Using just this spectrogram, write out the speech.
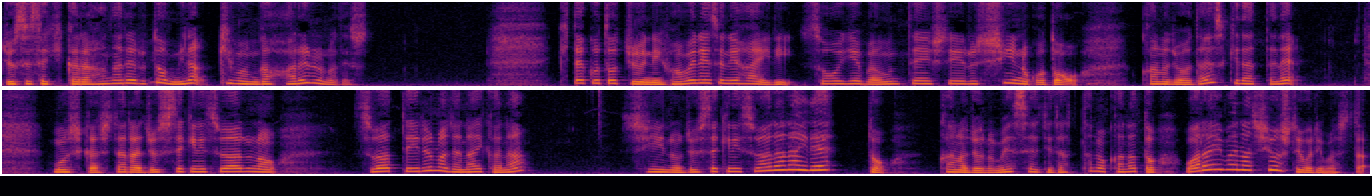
助手席から離れると皆気分が晴れるのです。帰宅途中にファミレスに入り、そういえば運転している C のことを、彼女は大好きだったね。もしかしたら助手席に座るの、座っているのじゃないかな ?C の助手席に座らないでと彼女のメッセージだったのかな？と笑い話をしておりました。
